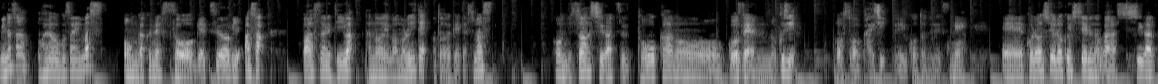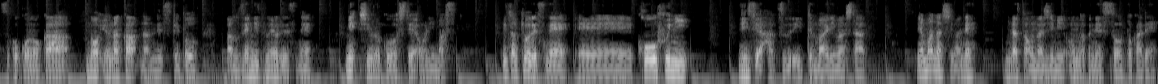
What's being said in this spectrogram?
皆さん、おはようございます。音楽熱奏月曜日朝、パーソナリティは田上守にてお届けいたします。本日は4月10日の午前6時、放送開始ということでですね、えー、これを収録しているのが4月9日の夜中なんですけど、あの前日の夜ですね、に収録をしております。実は今日ですね、えー、甲府に人生初行ってまいりました。山梨はね、皆さんおなじみ音楽熱奏とかで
